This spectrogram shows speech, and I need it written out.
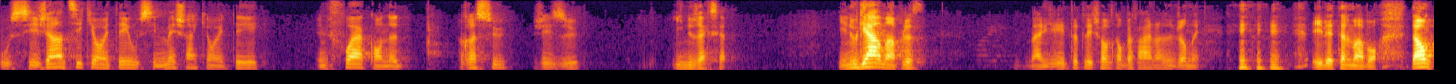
Aussi gentils qu'ils ont été, aussi méchants qu'ils ont été, une fois qu'on a reçu Jésus, il nous accepte. Il nous garde en plus, malgré toutes les choses qu'on peut faire dans une journée. Et il est tellement bon. Donc,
